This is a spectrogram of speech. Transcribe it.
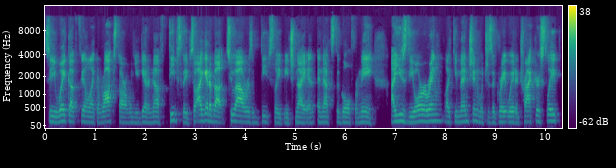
So you wake up feeling like a rock star when you get enough deep sleep. So I get about two hours of deep sleep each night. And, and that's the goal for me. I use the Oura Ring, like you mentioned, which is a great way to track your sleep.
